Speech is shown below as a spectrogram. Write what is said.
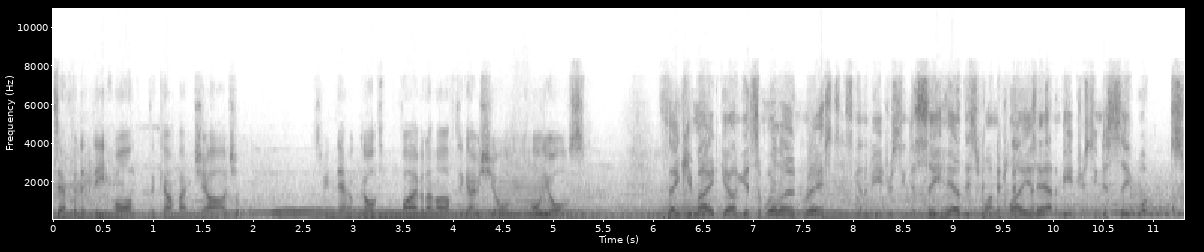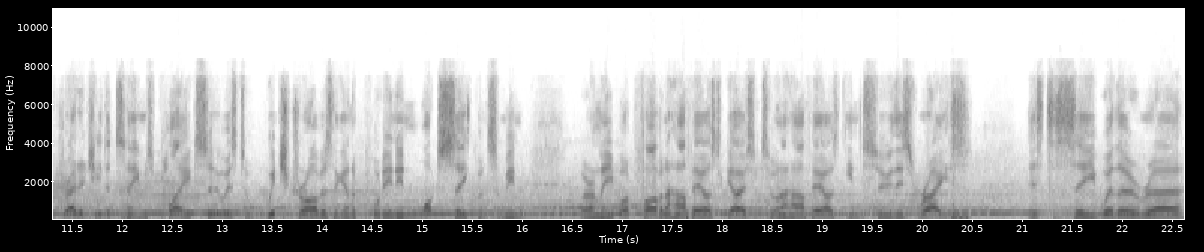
definitely on the comeback charge. As we've now got five and a half to go, Sean. All yours. Thank you, mate. Go and get some well-earned rest. It's going to be interesting to see how this one plays out. It'll be interesting to see what strategy the teams play too, as to which drivers they're going to put in in what sequence. I mean, we're only what five and a half hours to go, so two and a half hours into this race, is to see whether. Uh,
